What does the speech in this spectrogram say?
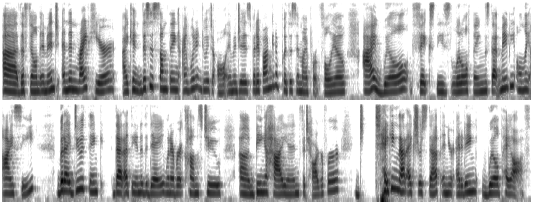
uh, the film image. And then right here, I can, this is something I wouldn't do it to all images, but if I'm going to put this in my portfolio, I will fix these little things that maybe only I see but I do think that at the end of the day, whenever it comes to um, being a high end photographer, taking that extra step in your editing will pay off.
